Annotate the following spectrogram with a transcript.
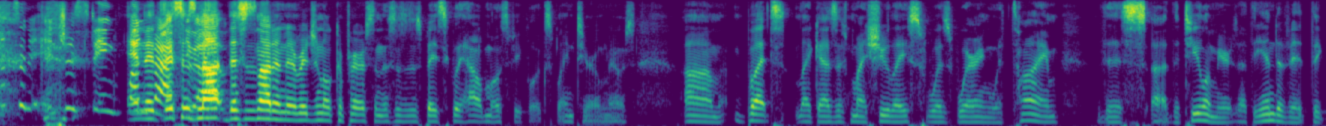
That's an interesting fun and it, this is not this is not an original comparison. This is just basically how most people explain telomeres. Um, but like as if my shoelace was wearing with time, this uh, the telomeres at the end of it, the,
